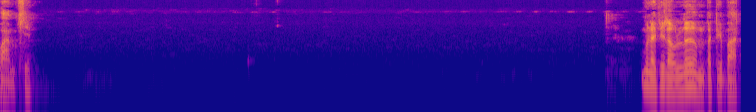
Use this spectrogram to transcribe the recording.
ความคิด เมื่อไหร่ที่เราเริ่มปฏิบัติ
